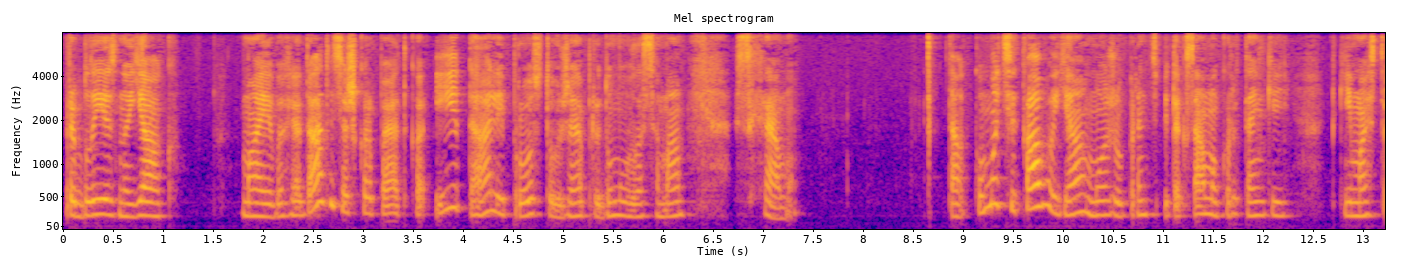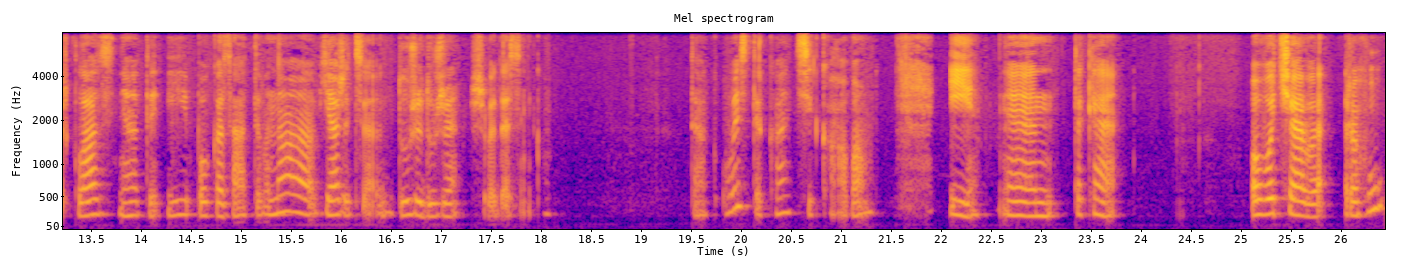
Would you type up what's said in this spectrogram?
приблизно, як має виглядати ця шкарпетка, і далі просто вже придумувала сама схему. Так, кому цікаво, я можу, в принципі, так само коротенький такий майстер-клас зняти і показати. Вона в'яжеться дуже-дуже швидесенько. Так, ось така цікава. І е, таке овочеве рагу,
